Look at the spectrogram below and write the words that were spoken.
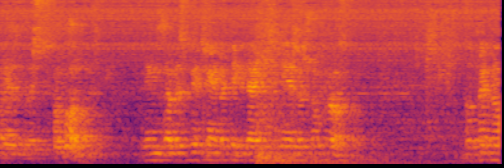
no jest dość swobodny. Więc zabezpieczenie takiej granicy nie jest rzeczą prostą. Do tego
